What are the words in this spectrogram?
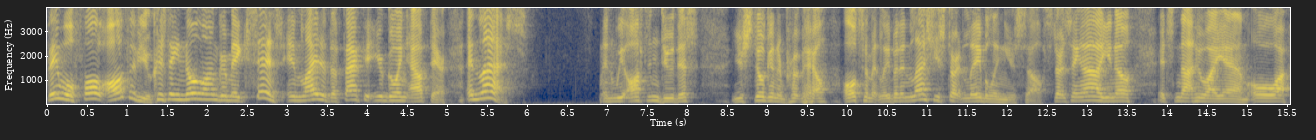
They will fall off of you because they no longer make sense in light of the fact that you're going out there. Unless, and we often do this, you're still going to prevail ultimately, but unless you start labeling yourself, start saying, ah, you know, it's not who I am. Oh,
